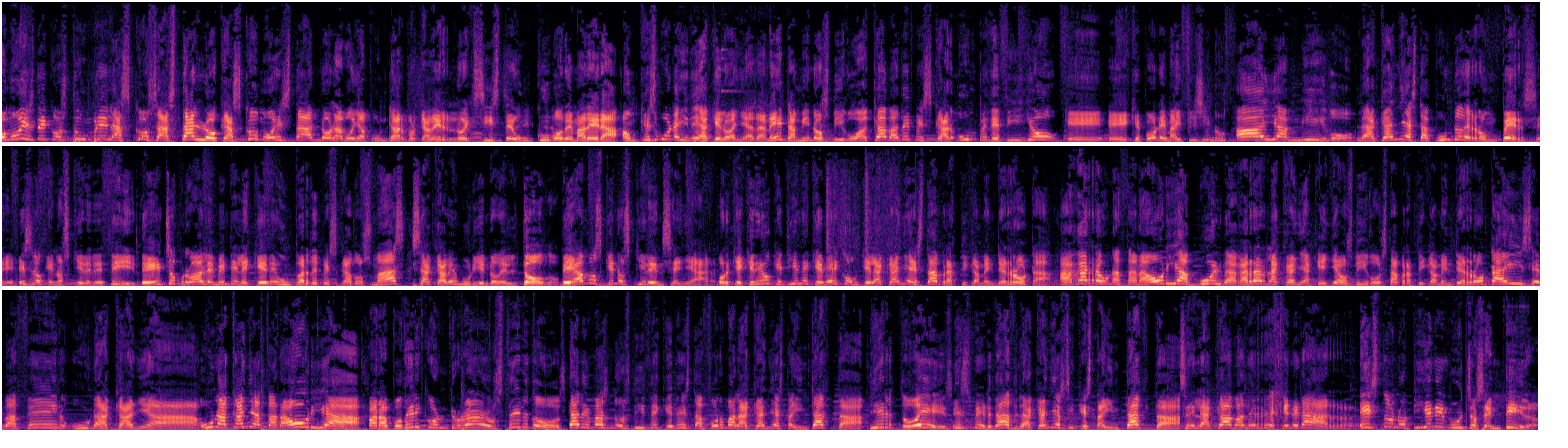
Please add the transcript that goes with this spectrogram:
Como es de costumbre, las cosas tan locas como esta no la voy a apuntar porque, a ver, no existe un cubo de madera. Aunque es buena idea que lo añadan, ¿eh? También os digo, acaba de pescar un pececillo que, eh, que pone My Fishing Root. ¡Ay, amigo! La caña está a punto de romperse. Es lo que nos quiere decir. De hecho, probablemente le quede un par de pescados más y se acabe muriendo del todo. Veamos qué nos quiere enseñar. Porque creo que tiene que ver con que la caña está prácticamente rota. Agarra una zanahoria, vuelve a agarrar la caña que ya os digo está prácticamente rota y se va a hacer una caña. ¡Una caña zanahoria! Para poder controlar a los cerdos. Y además nos dice que de esta forma la caña está intacta. Cierto es, es verdad, la caña sí que está intacta. Se la acaba de regenerar. Esto no tiene mucho sentido,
